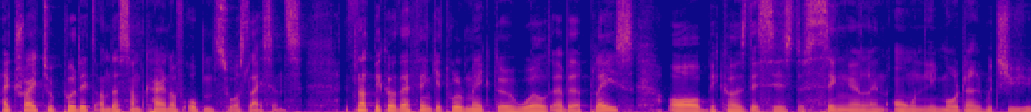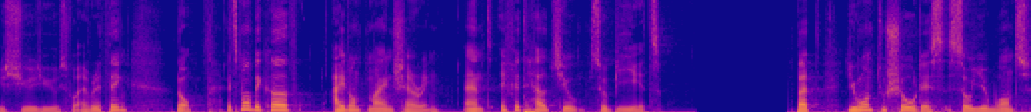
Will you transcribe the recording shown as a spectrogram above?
I try to put it under some kind of open source license. It's not because I think it will make the world a better place or because this is the single and only model which you should use for everything. No, it's more because I don't mind sharing and if it helps you, so be it. But you want to show this, so you want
